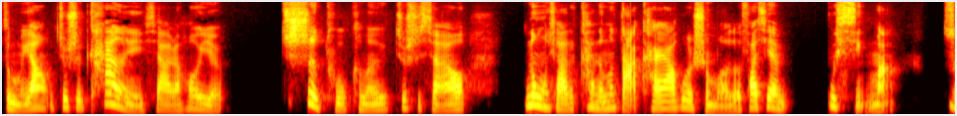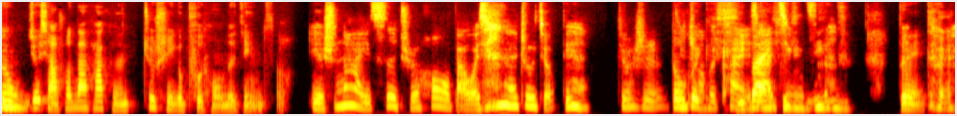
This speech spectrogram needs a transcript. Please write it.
怎么样？就是看了一下，然后也试图可能就是想要弄一下，看能不能打开啊，或者什么的，发现不行嘛，所以我们嗯就想说，那它可能就是一个普通的镜子了，也是那一次之后吧，我现在住酒店就是都会会看习一下惯性镜子。对，对，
